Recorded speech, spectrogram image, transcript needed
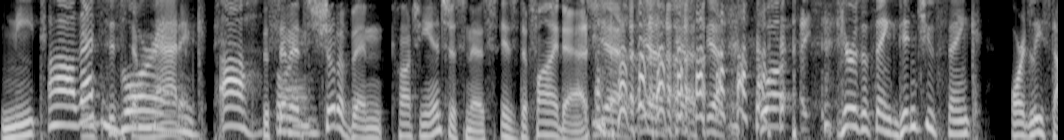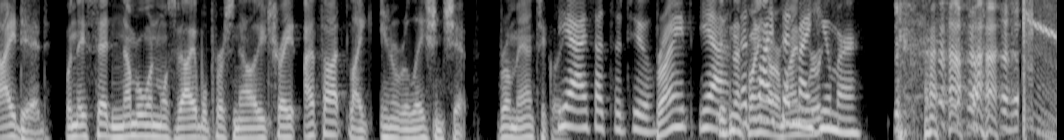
neat, Oh, that's and systematic. boring. Oh, The sentence should have been conscientiousness is defined as. Yes, yes, yes, yes. Well, uh, here's the thing. Didn't you think, or at least I did, when they said number one most valuable personality trait, I thought like in a relationship, romantically. Yeah, I thought so too. Right? Yeah, Isn't that that's funny why how I said my works? humor.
